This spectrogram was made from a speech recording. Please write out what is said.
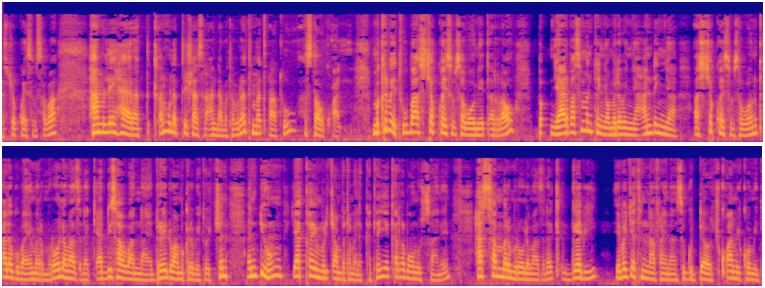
አስቸኳይ ስብሰባ ሐምሌ 24 ቀን 2011 ዓ ም መጥራቱ አስታውቋል። ምክር ቤቱ በአስቸኳይ ስብሰባውን የጠራው የ48ኛው መደበኛ አንደኛ አስቸኳይ ስብሰባውን ቃለ ጉባኤ መርምሮ ለማጽደቅ የአዲስ አበባና ድሬዳዋ ምክር ቤቶችን እንዲሁም የአካባቢ ምርጫን በተመለከተ የቀረበውን ውሳኔ ሀሳብ መርምሮ ለማጽደቅ ገቢ የበጀትና ፋይናንስ ጉዳዮች ቋሚ ኮሚቴ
